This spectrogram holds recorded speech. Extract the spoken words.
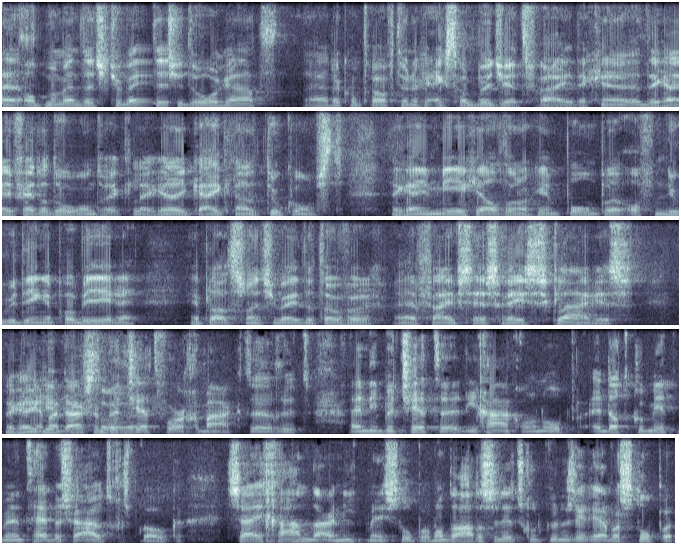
uh, op het moment dat je weet dat je doorgaat, uh, dan komt er af en toe nog extra budget vrij. Dan ga, dan ga, je verder doorontwikkelen. Ga je kijken naar de toekomst. Dan ga je meer geld er nog in pompen of nieuwe dingen proberen. In plaats van dat je weet dat over uh, vijf, zes races klaar is. Dan ga je ja, maar daar is een budget voor gemaakt, uh, Ruud. En die budgetten die gaan gewoon op. En dat commitment hebben ze uitgesproken. Zij gaan daar niet mee stoppen. Want dan hadden ze net zo goed kunnen zeggen: ja, we stoppen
